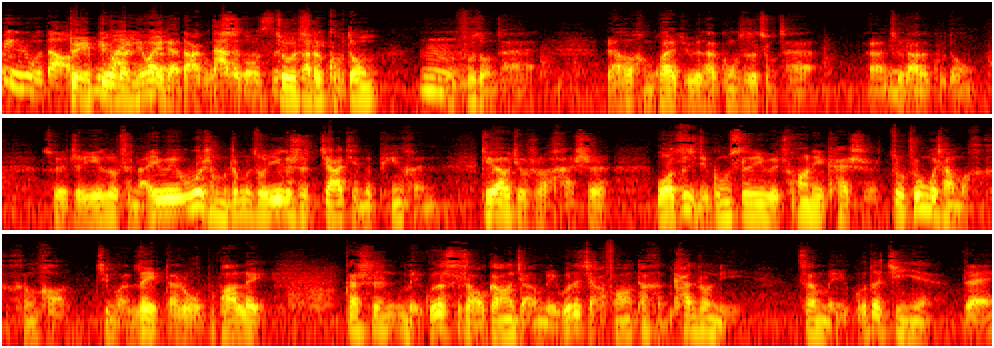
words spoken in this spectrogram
并入。到对并入到另另外一家家大公司，大的公司作为他的股东，嗯，副总裁，然后很快就是他公司的总裁，呃，最大的股东。所以这一路成长，因为为什么这么做？一个是家庭的平衡，第二就是说还是我自己的公司，因为创立开始做中国项目很很好，尽管累，但是我不怕累。但是美国的市场，我刚刚讲了，美国的甲方他很看重你在美国的经验，对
